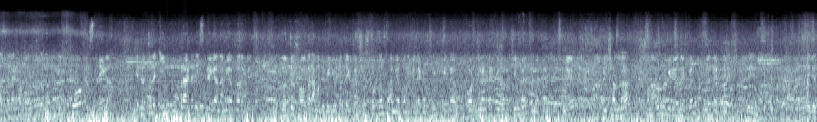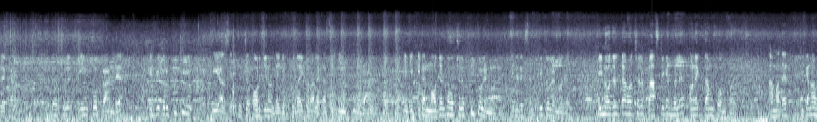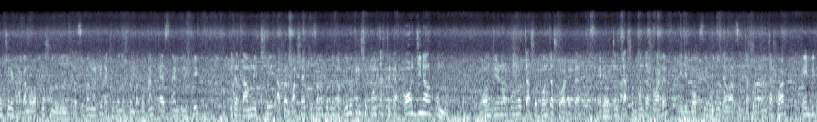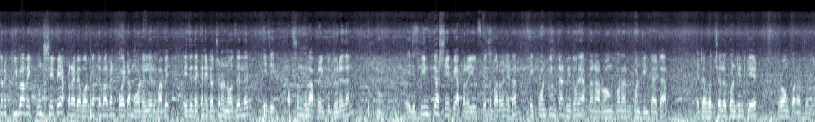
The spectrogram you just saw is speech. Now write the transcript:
আজকে দেখাবো হচ্ছে হলো ইনকো স্প্রে এটা হচ্ছে ইনকো ব্র্যান্ডের স্প্রে গান আমি আপনাদেরকে ধৈর্য সহকারে আমাদের ভিডিওটা দেখবেন। শেষ পর্যন্ত আমি আপনাদেরকে দেখাচ্ছি এটা অরিজিনালটা কীভাবে চিনবেন আমি আপনাদেরকে খুলে ইনশাল্লাহ সম্পূর্ণ ভিডিও দেখবেন। খুলে দেখবেন এই যে দেখেন, এটা হচ্ছে ইনকো ব্র্যান্ডের এর ভিতরে কী কী ইয়ে আছে? এটা হচ্ছে অরিজিনালটা এই যে খোদাই করা লেখা আছে ইনকো ব্র্যান্ড এই যে এটার নজলটা হচ্ছে পিতলের নজল এই যে দেখছেন, পিতলের নজল এই নজলটা হচ্ছে প্লাস্টিকের হলে অনেক দাম কম হয়। আমাদের ঠিকানা হচ্ছিল ঢাকা নবাবপুর, সুন্দরবন সুপার মার্কেট একশো পঞ্চাশ নম্বর দোকান এস এম ইলেকট্রিক এটার দাম নিচ্ছি আপনার বাসায় পৌঁছানো পর্যন্ত উনত্রিশশো পঞ্চাশ টাকা। অরিজিনাল পণ্য। অরিজিনাল পণ্য চারশো পঞ্চাশ ওয়াট এটা। এটা হচ্ছে চারশো পঞ্চাশ ওয়াটের। এই যে বক্সের মধ্যে দেওয়া আছে চারশো পঞ্চাশ ওয়াট। এর ভিতরে কীভাবে কোন শেপে আপনারা ব্যবহার করতে পারবেন কয়টা মডেলের ভাবে। এই যে দেখেন এটা হচ্ছে নজেলের এই যে অপশনগুলো আপনারা একটু ধরে দেন। হ্যাঁ। এই যে তিনটা শেপে আপনারা ইউজ করতে পারবেন এটার। এই কন্টিনটার ভিতরে আপনারা রং করার কন্টিনটা এটা। এটা হচ্ছে হলো কন্টিন কেট রং করার জন্য।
